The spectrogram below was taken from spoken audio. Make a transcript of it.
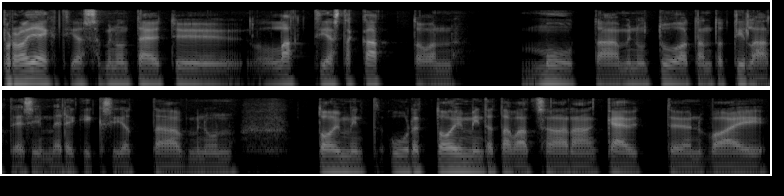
projekti, jossa minun täytyy lattiasta kattoon muuttaa minun tuotantotilat esimerkiksi, jotta minun toimint, uudet toimintatavat saadaan käyttöön vai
